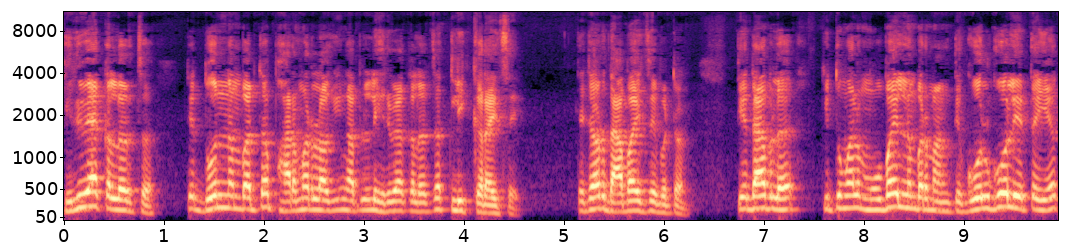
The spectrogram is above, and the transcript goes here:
हिरव्या कलरचं ते दोन नंबरचं फार्मर लॉगिंग आपल्याला हिरव्या कलरचं क्लिक करायचं आहे त्याच्यावर दाबायचं आहे बटन ते दाबलं की तुम्हाला मोबाईल नंबर मागते. गोल गोल येतं एक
